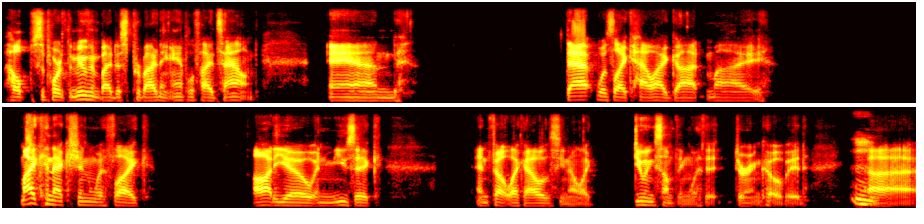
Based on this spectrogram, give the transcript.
helped support the movement by just providing amplified sound, and that was like how I got my my connection with like audio and music, and felt like I was you know like doing something with it during COVID. Mm. Uh,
